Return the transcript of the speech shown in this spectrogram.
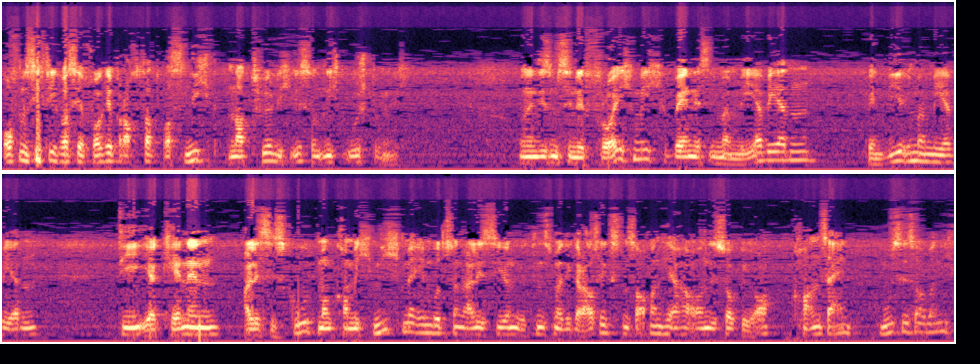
offensichtlich was hervorgebracht hat, was nicht natürlich ist und nicht ursprünglich. Und in diesem Sinne freue ich mich, wenn es immer mehr werden, wenn wir immer mehr werden, die erkennen, alles ist gut, man kann mich nicht mehr emotionalisieren, wir können mal die grausigsten Sachen herhauen, ich sage, ja, kann sein, muss es aber nicht.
